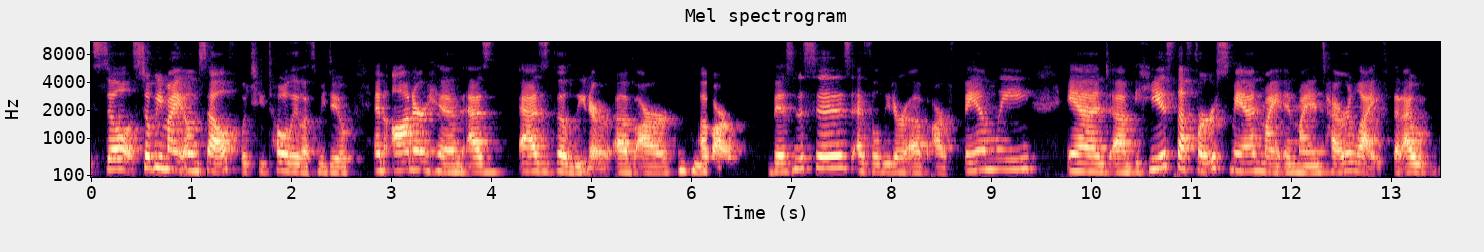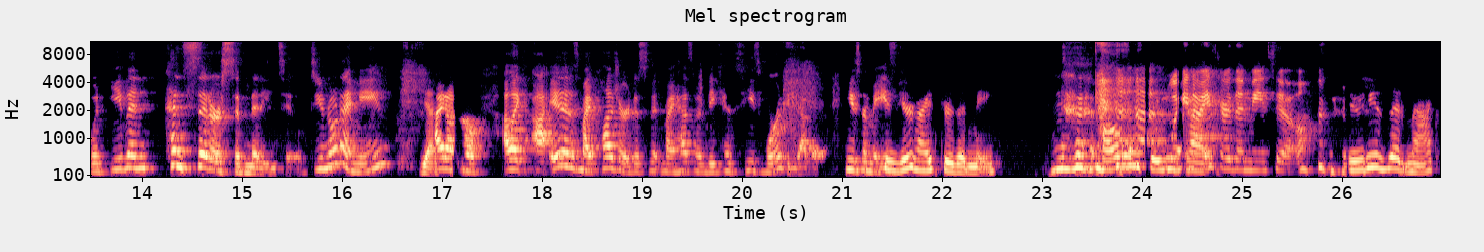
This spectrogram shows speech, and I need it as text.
still still be my own self, which he totally lets me do, and honor him as as the leader of our mm-hmm. of our businesses, as the leader of our family. And um, he is the first man my in my entire life that I w- would even consider submitting to. Do you know what I mean? Yeah. I don't know. I like I, it is my pleasure to submit my husband because he's worthy of it. He's amazing. You're nicer than me. Way nicer than me too. duties that Max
